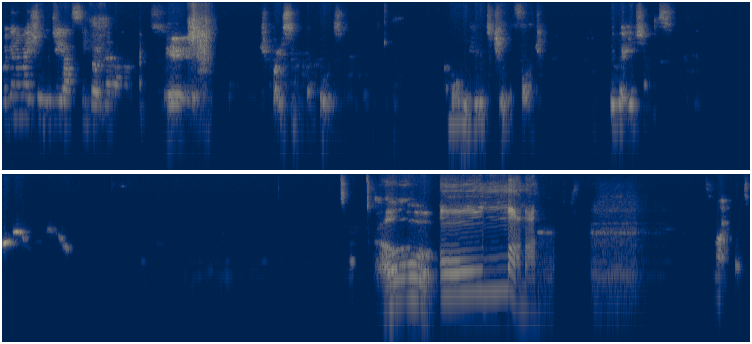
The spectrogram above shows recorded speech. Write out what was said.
We're going to make sure the GRC vote never happens. Hey, spicy tacos. I'm only here to kill the fuck. You'll get your chance. Oh, Oh mama. Right, that's.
